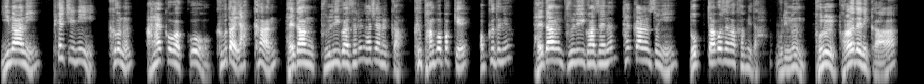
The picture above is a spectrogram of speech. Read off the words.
인하니 폐지니 그거는 안 할 것 같고 그보다 약한 배당 분리과세를 하지 않을까 그 방법밖에 없거든요. 배당 분리과세는 할 가능성이 높다고 생각합니다. 우리는 돈을 벌어야 되니까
